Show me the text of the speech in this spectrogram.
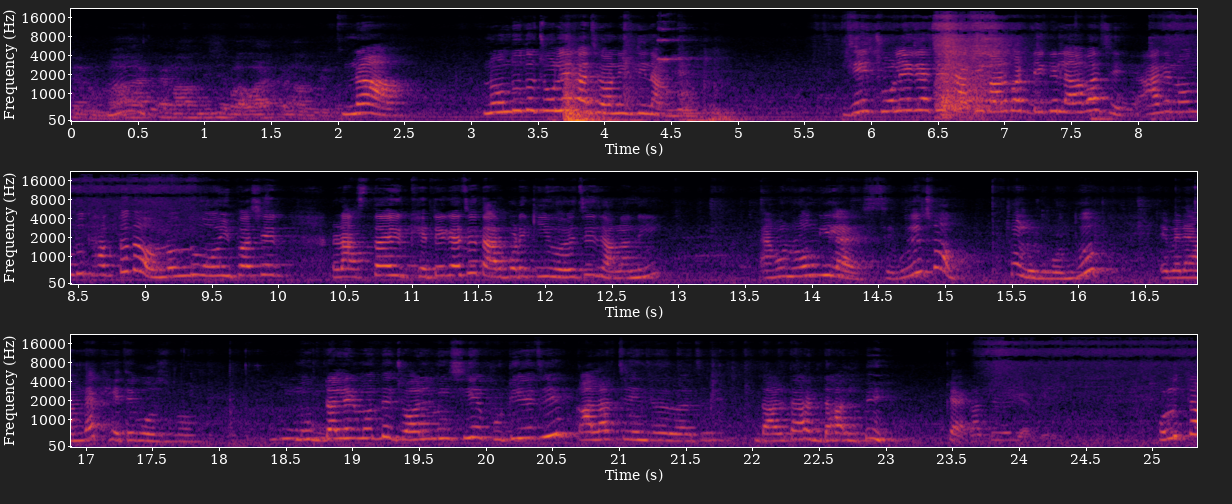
কেন? মা একটা নাম দিয়েছে বাবা একটা নাম দিল না নন্দু তো চলে গেছে অনেকদিন আগে। যে চলে গেছে তাকে বারবার ডেকে লাভ আছে? আগে নন্দু থাকতো তো নন্দু ওই পাশের রাস্তায় খেতে গেছে তারপরে কি হয়েছে জানা নেই। এখন রঙ্গিলা এসছে বুঝেছ? চলুন বন্ধু এবারে আমরা খেতে বসবো। মুগ ডালের মধ্যে জল মিশিয়ে ফুটিয়েছি কালার চেঞ্জ হয়ে গেছে। ডালটা আর ডাল নেই, ক্যাকাতে হয়ে গেছে। হলুদটা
